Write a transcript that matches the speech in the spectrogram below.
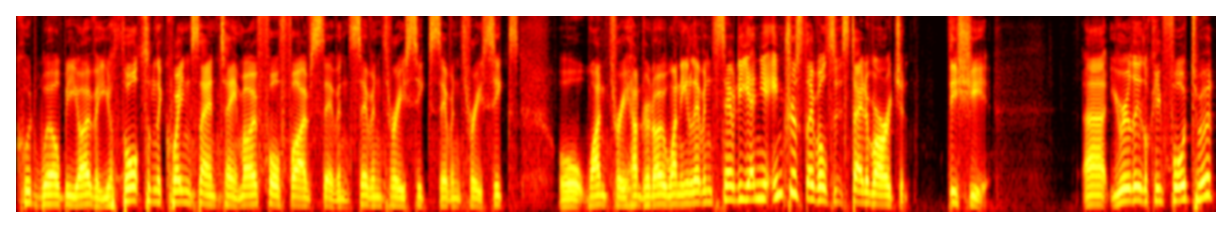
could well be over. Your thoughts on the Queensland team 0457 736 736 or 1300 01 1170 and your interest levels in state of origin this year. Uh, you really looking forward to it?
